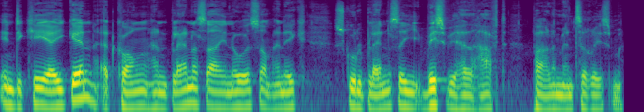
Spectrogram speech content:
indikerer igen, at kongen han blander sig i noget, som han ikke skulle blande sig i, hvis vi havde haft parlamentarisme.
